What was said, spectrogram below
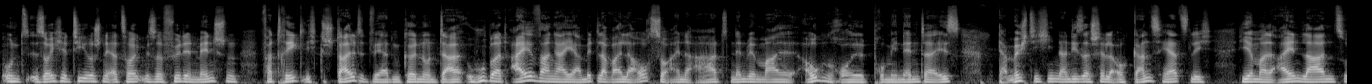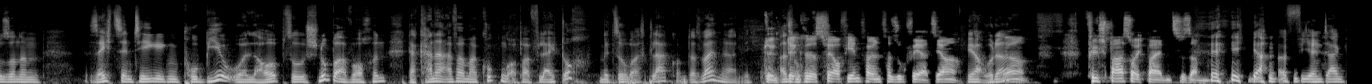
und solche tierischen Erzeugnisse für den Menschen verträglich gestaltet werden können. Und da Hubert Aiwanger ja mittlerweile auch so eine Art, nennen wir mal, Augenroll-Prominenter ist, da möchte ich ihn an dieser Stelle auch ganz herzlich hier mal einladen zu so einem 16-tägigen Probierurlaub, so Schnupperwochen, da kann er einfach mal gucken, ob er vielleicht doch mit sowas klarkommt. Das weiß man ja nicht. Ich also, denke, das wäre auf jeden Fall ein Versuch wert, ja. Ja, oder? Ja. Viel Spaß euch beiden zusammen. ja, vielen Dank.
